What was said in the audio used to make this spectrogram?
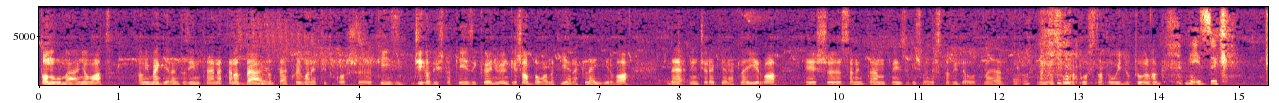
tanulmányomat, ami megjelent az interneten, azt beállították, hogy van egy titkos kézi, dzsihadista kézikönyvünk, és abban vannak ilyenek leírva, de nincsenek ilyenek leírva, és szerintem nézzük is meg ezt a videót, mert Jó. nagyon szórakoztató így utólag. Nézzük.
